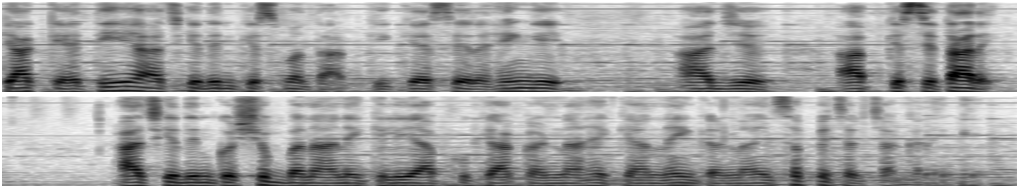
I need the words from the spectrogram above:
क्या कहती है आज के दिन किस्मत आपकी? कैसे रहेंगे आज आपके सितारे? आज के दिन को शुभ बनाने के लिए आपको क्या करना है, क्या नहीं करना है, इन सब पे चर्चा करेंगे।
